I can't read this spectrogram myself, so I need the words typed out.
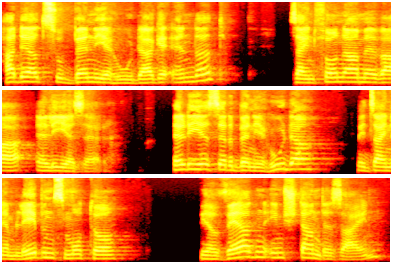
hat er zu Ben Yehuda geändert. Sein Vorname war Eliezer. Eliezer Ben Yehuda mit seinem Lebensmotto, wir werden imstande sein,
